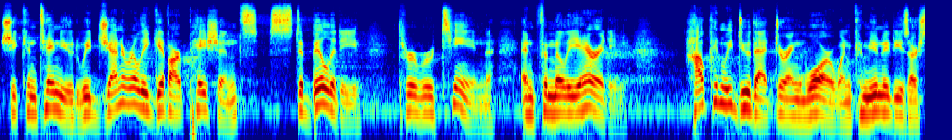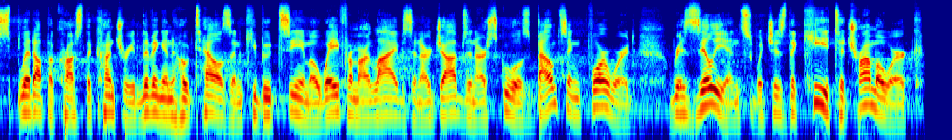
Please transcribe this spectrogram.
She continued, We generally give our patients stability through routine and familiarity. How can we do that during war when communities are split up across the country, living in hotels and kibbutzim, away from our lives and our jobs and our schools, bouncing forward? Resilience, which is the key to trauma work,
